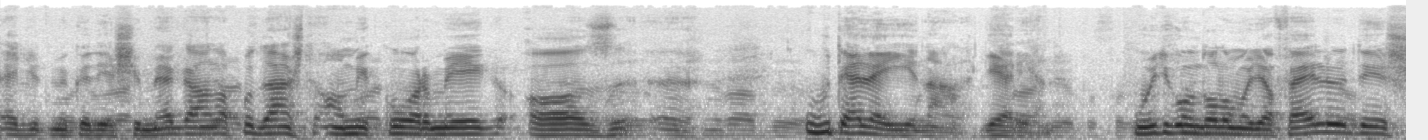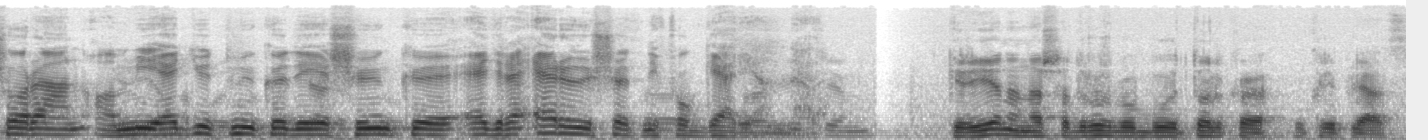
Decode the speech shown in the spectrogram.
együttműködési megállapodást, amikor még az út elején áll Gerjen. Úgy gondolom, hogy a fejlődés során a mi együttműködésünk egyre erősödni fog Gerjennel. Кириена наша дружба будет только укрепляться.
